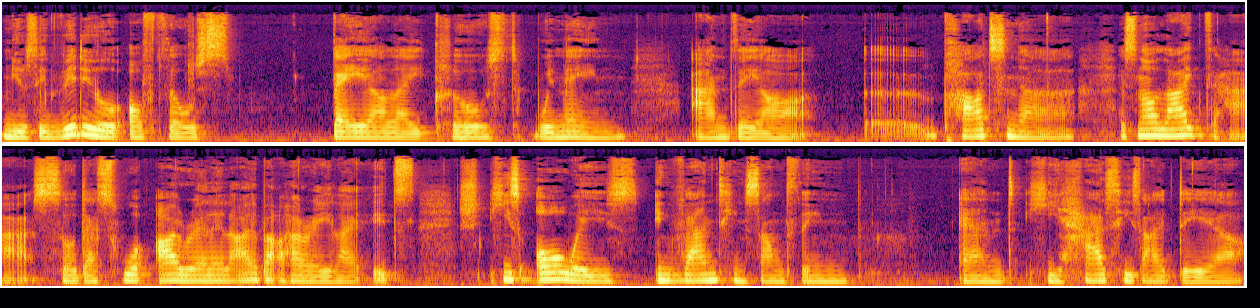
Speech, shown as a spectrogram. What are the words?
music video of those barely clothed women and their uh, partner. It's not like that. So that's what I really like about Harry. Like it's he's always inventing something and he has his idea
